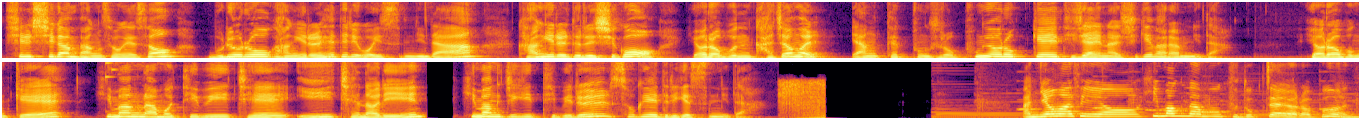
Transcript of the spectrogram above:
실시간 방송에서 무료로 강의를 해드리고 있습니다. 강의를 들으시고 여러분 가정을 양택풍수로 풍요롭게 디자인하시기 바랍니다. 여러분께 희망나무 TV 제2 채널인 희망지기 TV를 소개해 드리겠습니다. 안녕하세요. 희망나무 구독자 여러분.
